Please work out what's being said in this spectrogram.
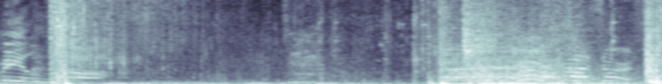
Meal! Motherfucker!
